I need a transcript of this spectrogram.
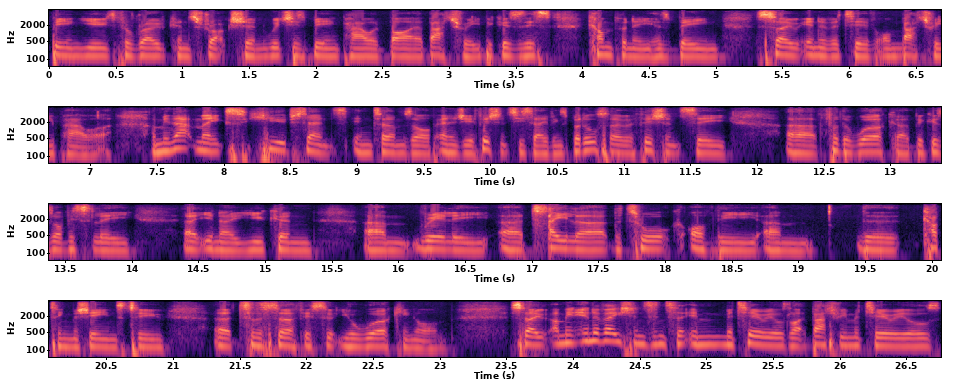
being used for road construction, which is being powered by a battery because this company has been so innovative on battery power. I mean, that makes huge sense in terms of energy efficiency savings, but also efficiency uh, for the worker because obviously, uh, you know, you can um, really uh, tailor the torque of the um, the cutting machines to uh, to the surface that you're working on. So, I mean, innovations into in materials like battery materials,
